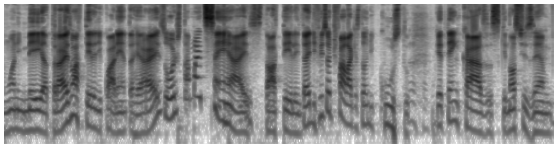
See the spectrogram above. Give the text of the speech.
um ano e meio atrás, uma telha de 40 reais, hoje está mais de 100 reais tá, a telha. Então é difícil eu te falar a questão de custo, porque tem casas que nós fizemos,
